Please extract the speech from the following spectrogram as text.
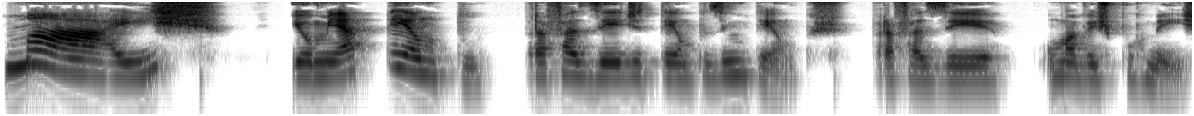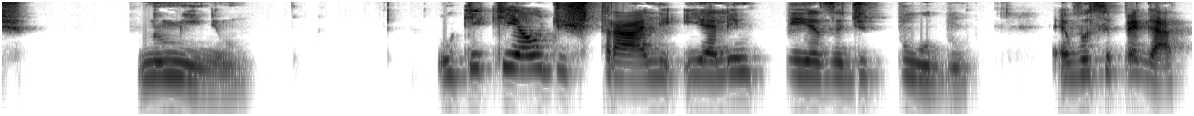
Mas eu me atento para fazer de tempos em tempos, para fazer uma vez por mês, no mínimo. O que, que é o destralhe e a limpeza de tudo? É você pegar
